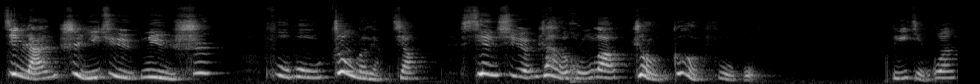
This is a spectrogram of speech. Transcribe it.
竟然是一具女尸，腹部中了两枪，鲜血染红了整个腹部。李警官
